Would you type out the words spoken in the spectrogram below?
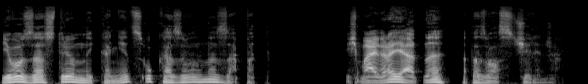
Его заостренный конец указывал на запад. — Весьма вероятно, — отозвался Челленджер. —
